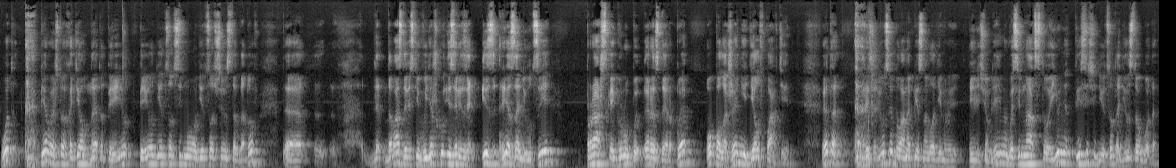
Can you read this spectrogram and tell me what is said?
Вот первое, что я хотел на этот период, период 1907-1914 годов, э, для, до вас довести выдержку из, из резолюции пражской группы РСДРП о положении дел в партии. Эта резолюция была написана Владимиром Ильичем Лениным 18 июня 1911 года.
